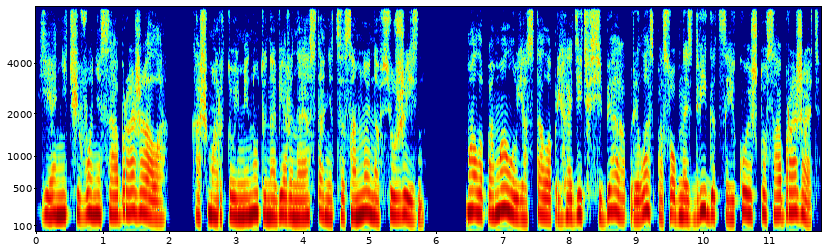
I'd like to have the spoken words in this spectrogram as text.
Я ничего не соображала. Кошмар той минуты, наверное, останется со мной на всю жизнь. Мало-помалу я стала приходить в себя, обрела способность двигаться и кое-что соображать.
